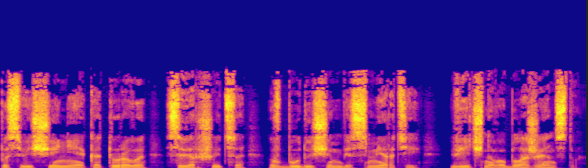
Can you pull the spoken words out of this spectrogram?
посвящение которого совершится в будущем бессмертии вечного блаженства.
